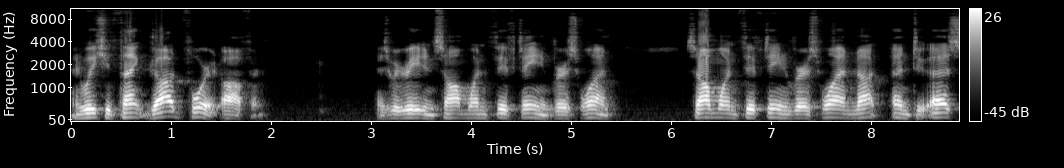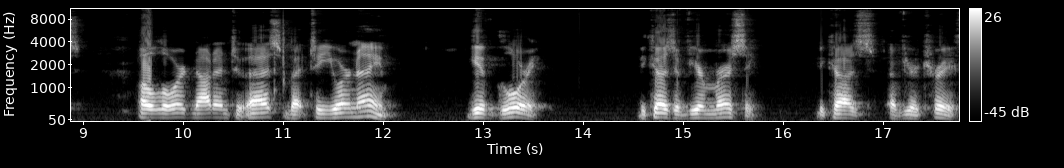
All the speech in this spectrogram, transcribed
and we should thank God for it often. As we read in Psalm 115, verse 1. Psalm 115, verse 1 Not unto us, O Lord, not unto us, but to your name give glory because of your mercy, because of your truth.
